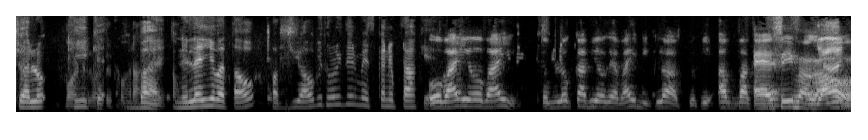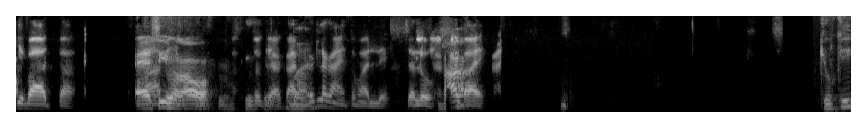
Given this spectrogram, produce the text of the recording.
चलो ठीक है। वॉडल को हरा बाय नीला ये बताओ पबजी आओगे थोड़ी देर में इसका निपटा के? ओ भाई ओ भाई तुम लोग का भी हो गया भाई निकलो आप क्योंकि अब वक्त है ऐसे भगाओ। की बात का। ऐसे हाँ, भगाओ। तो क्या कारपेट लगाएँ तुम्हारे लिए? चलो बाय क्योंकि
